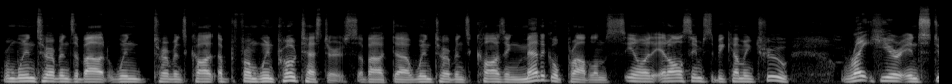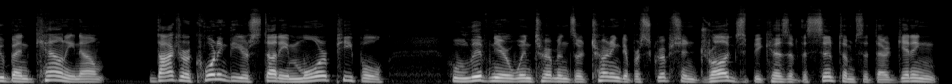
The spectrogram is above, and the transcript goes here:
from wind turbines about wind turbines cause, uh, from wind protesters about uh, wind turbines causing medical problems. You know, it, it, all seems to be coming true right here in Steuben County. Now, doctor, according to your study, more people who live near wind turbines are turning to prescription drugs because of the symptoms that they're getting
